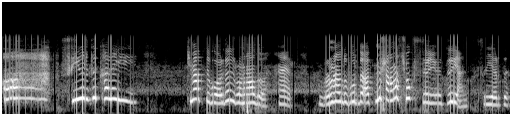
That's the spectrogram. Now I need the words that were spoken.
Aa, sıyırdı kaleyi. Kim attı bu arada? Ronaldo. He. Ronaldo burada atmış ama çok sıyırdı yani. Sıyırdı.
